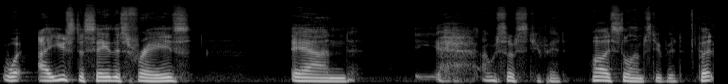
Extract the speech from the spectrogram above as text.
what I used to say this phrase, and I was so stupid. Well, I still am stupid, but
